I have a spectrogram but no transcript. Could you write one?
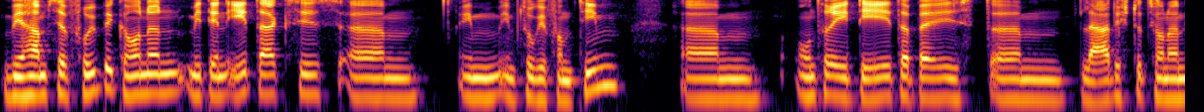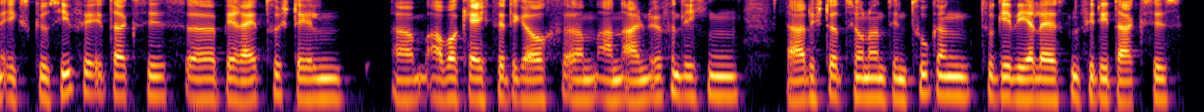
Wir haben sehr früh begonnen mit den E-Taxis ähm, im, im Zuge vom Team. Ähm, unsere Idee dabei ist, ähm, Ladestationen exklusive E-Taxis äh, bereitzustellen, aber gleichzeitig auch ähm, an allen öffentlichen Ladestationen den Zugang zu gewährleisten für die Taxis.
